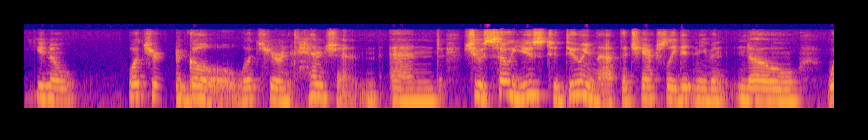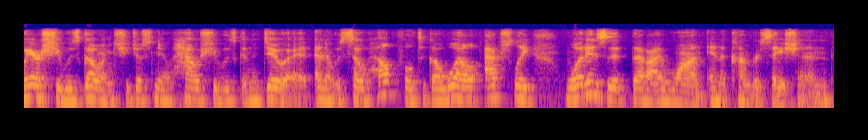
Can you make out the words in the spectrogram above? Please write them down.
you know, what's your goal? What's your intention? And she was so used to doing that that she actually didn't even know where she was going. She just knew how she was going to do it. And it was so helpful to go well actually what is it that i want in a conversation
